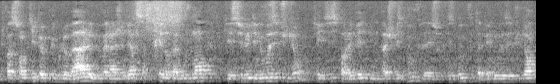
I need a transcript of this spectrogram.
De façon un petit peu plus globale, le nouvel ingénieur s'inscrit dans un mouvement qui est celui des nouveaux étudiants, qui existe par le biais d'une page Facebook. Vous allez sur Facebook, vous tapez nouveaux étudiants,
